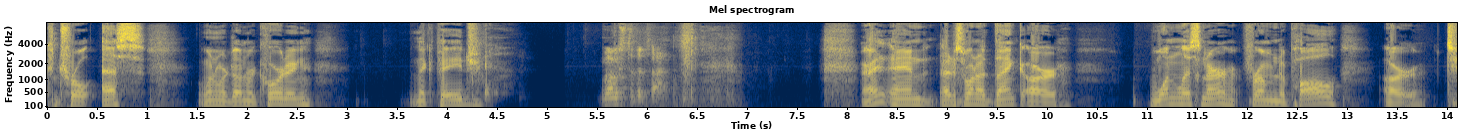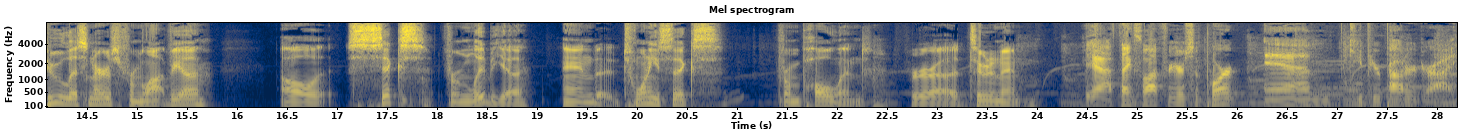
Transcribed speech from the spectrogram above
Control S when we're done recording, Nick Page. Most of the time. All right. And I just want to thank our one listener from Nepal, our two listeners from Latvia, all six from Libya, and 26 from Poland for uh, tuning in. Yeah, thanks a lot for your support and keep your powder dry.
